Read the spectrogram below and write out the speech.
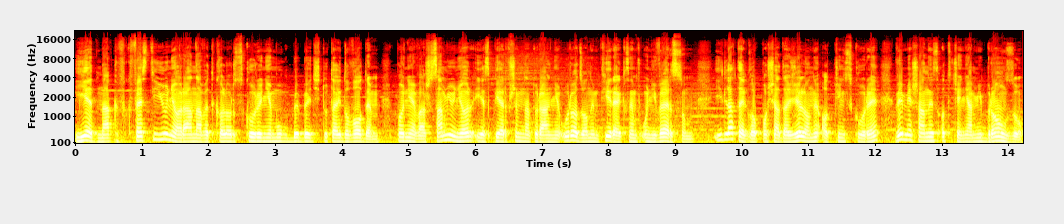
Jednak w kwestii juniora nawet kolor skóry nie mógłby być tutaj dowodem, ponieważ sam junior jest pierwszym naturalnie urodzonym T-Rexem w uniwersum i dlatego posiada zielony odcień skóry wymieszany z odcieniami brązu,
